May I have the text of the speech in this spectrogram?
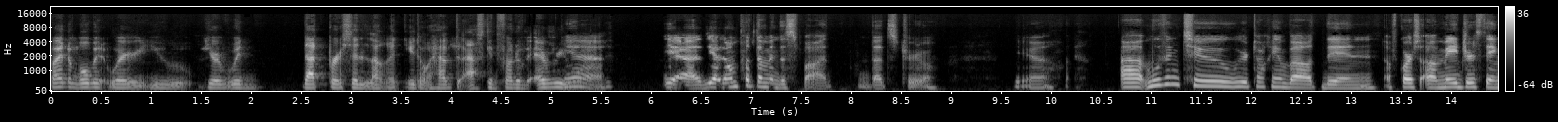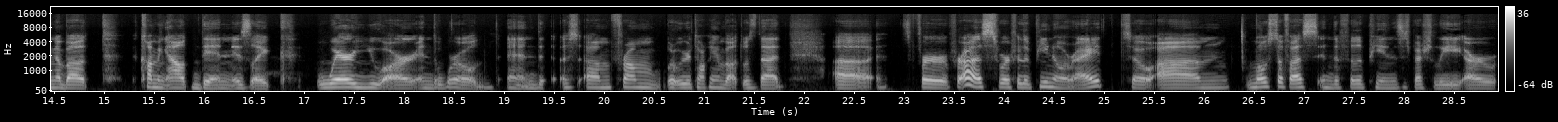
find a moment where you you're with that person lang and you don't have to ask in front of everyone. Yeah. Yeah, yeah, don't put them in the spot. That's true. Yeah. Uh, moving to we were talking about then, of course, a major thing about coming out then is like where you are in the world. And um from what we were talking about was that uh for for us we're filipino right? So um most of us in the philippines especially are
